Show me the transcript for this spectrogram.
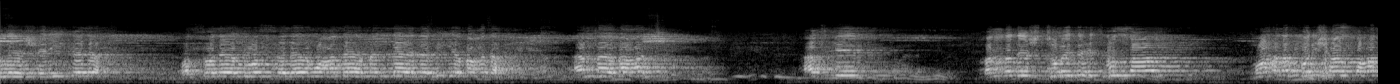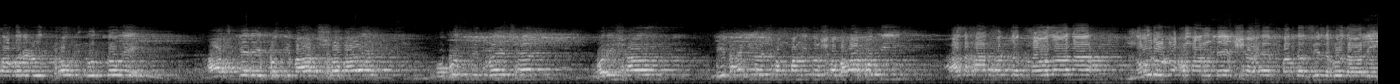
لا شريك له والصلاة والسلام على من لا نبي بعده أما بعد আজকের বাংলাদেশ জমিতে হিজবুল্লাহ মহানগর বরিশাল মহানগরের উদ্যোগ উদ্যোগে আজকের এই প্রতিবাদ সভায় উপস্থিত রয়েছেন বরিশাল বিভাগীয় সম্মানিত সভাপতি আলহাদ হজরত মাওলানা নুরুর রহমান বেগ সাহেব মাদাজিল আলী।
